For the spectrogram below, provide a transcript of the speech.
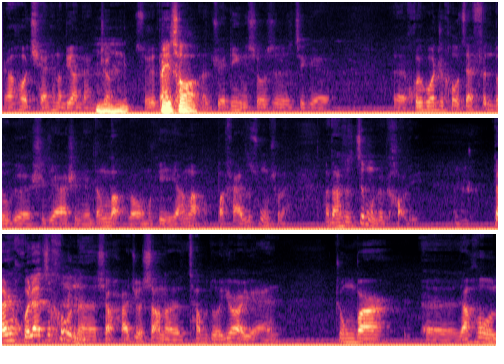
然后钱可能比较难挣，嗯所以当时没错决定说是这个呃回国之后再奋斗个十几二十年，等老了我们可以养老，把孩子送出来。啊，当时这么个考虑。但是回来之后呢，小孩就上了差不多幼儿园、中班儿，呃，然后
